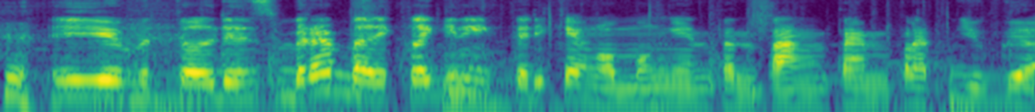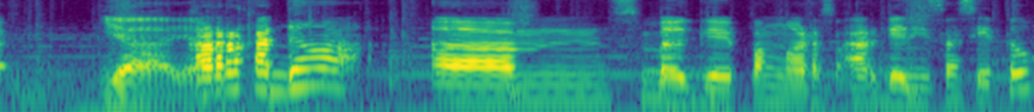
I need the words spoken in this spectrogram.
iya betul dan sebenarnya balik lagi nih Hmm. tadi kayak ngomongin tentang template juga Ya, ya. karena kadang em, sebagai pengurus organisasi tuh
